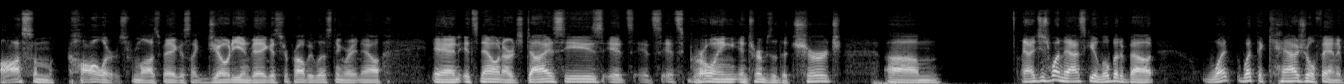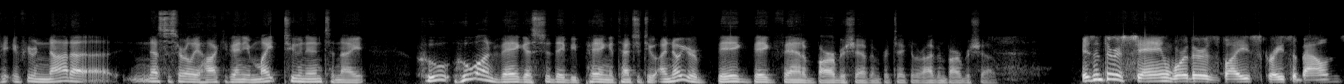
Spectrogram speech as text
awesome callers from Las Vegas, like Jody in Vegas. You're probably listening right now, and it's now an archdiocese. It's it's it's growing in terms of the church. Um, and I just wanted to ask you a little bit about what what the casual fan, if, if you're not a necessarily a hockey fan, you might tune in tonight. Who who on Vegas should they be paying attention to? I know you're a big big fan of Barbashev in particular, Ivan Barbashev. Isn't there a saying where there's vice, grace abounds,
